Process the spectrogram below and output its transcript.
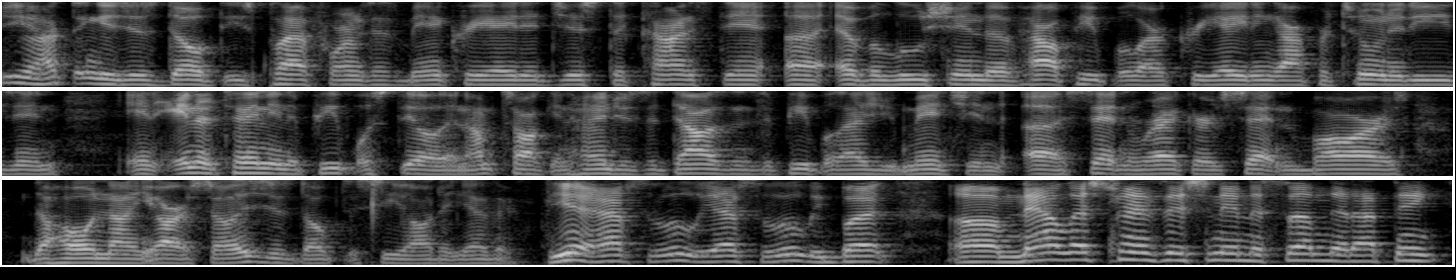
Yeah, I think it's just dope. These platforms that's being created, just the constant uh, evolution of how people are creating opportunities and and entertaining the people still. And I'm talking hundreds of thousands of people, as you mentioned, uh, setting records, setting bars, the whole nine yards. So it's just dope to see all together. Yeah, absolutely, absolutely. But um, now let's transition into something that I think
